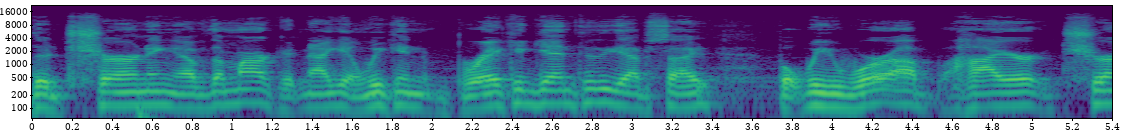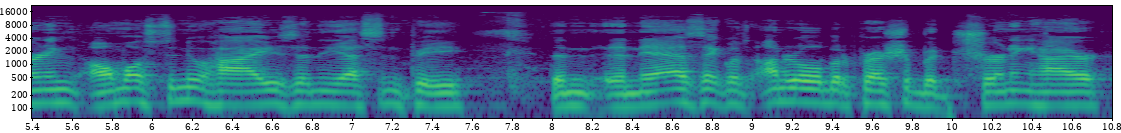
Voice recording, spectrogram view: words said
the churning of the market. Now, again, we can break again to the upside, but we were up higher, churning almost to new highs in the S&P. The, the Nasdaq was under a little bit of pressure, but churning higher.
